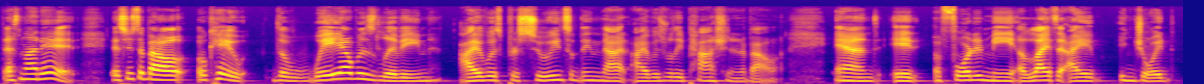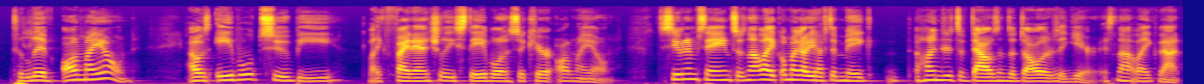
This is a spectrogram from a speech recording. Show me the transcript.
That's not it. It's just about, okay, the way I was living, I was pursuing something that I was really passionate about. And it afforded me a life that I enjoyed to live on my own. I was able to be like financially stable and secure on my own. See what I'm saying? So it's not like, oh my God, you have to make hundreds of thousands of dollars a year. It's not like that.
